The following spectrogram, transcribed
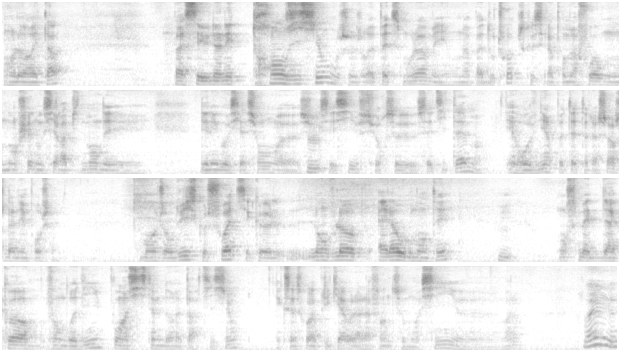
en leur état passer une année de transition, je, répète ce mot-là, mais on n'a pas d'autre choix, parce que c'est la première fois où on enchaîne aussi rapidement des, des négociations euh, mm. successives sur ce, cet item, et revenir peut-être à la charge l'année prochaine. Moi aujourd'hui, ce que je souhaite, c'est que l'enveloppe, elle a augmenté, mm. on se mette d'accord vendredi pour un système de répartition, et que ça soit applicable à la fin de ce mois-ci, euh, voilà. Oui, oui.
